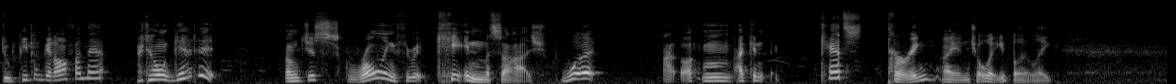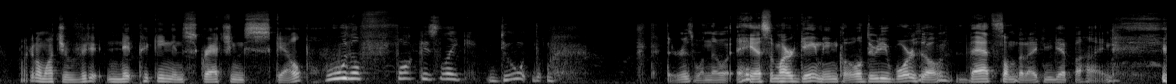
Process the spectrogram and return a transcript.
do people get off on that? I don't get it. I'm just scrolling through it. Kitten massage. What? I, um, I can. Cats purring. I enjoy, but like, I'm not gonna watch a video nitpicking and scratching scalp. Who the fuck is like doing? there is one though. ASMR gaming, Call of Duty Warzone. That's something I can get behind.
